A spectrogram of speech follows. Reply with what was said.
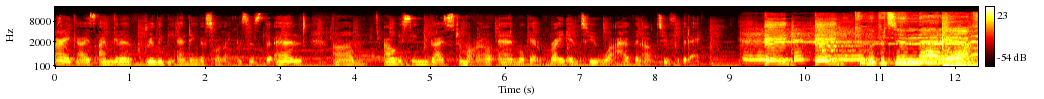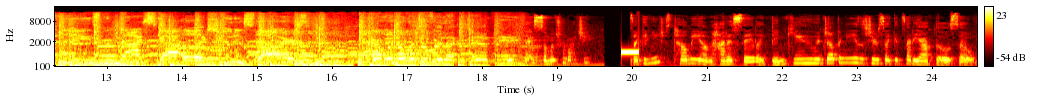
Alright guys, I'm gonna really be ending this one. Like this is the end. Um, I'll be seeing you guys tomorrow and we'll get right into what I have been up to for the day. Can we pretend that airplanes in the night sky like shooting stars? Thank you guys so much for watching. Like, can you just tell me um how to say like thank you in Japanese? And she was like, it's arigato. So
